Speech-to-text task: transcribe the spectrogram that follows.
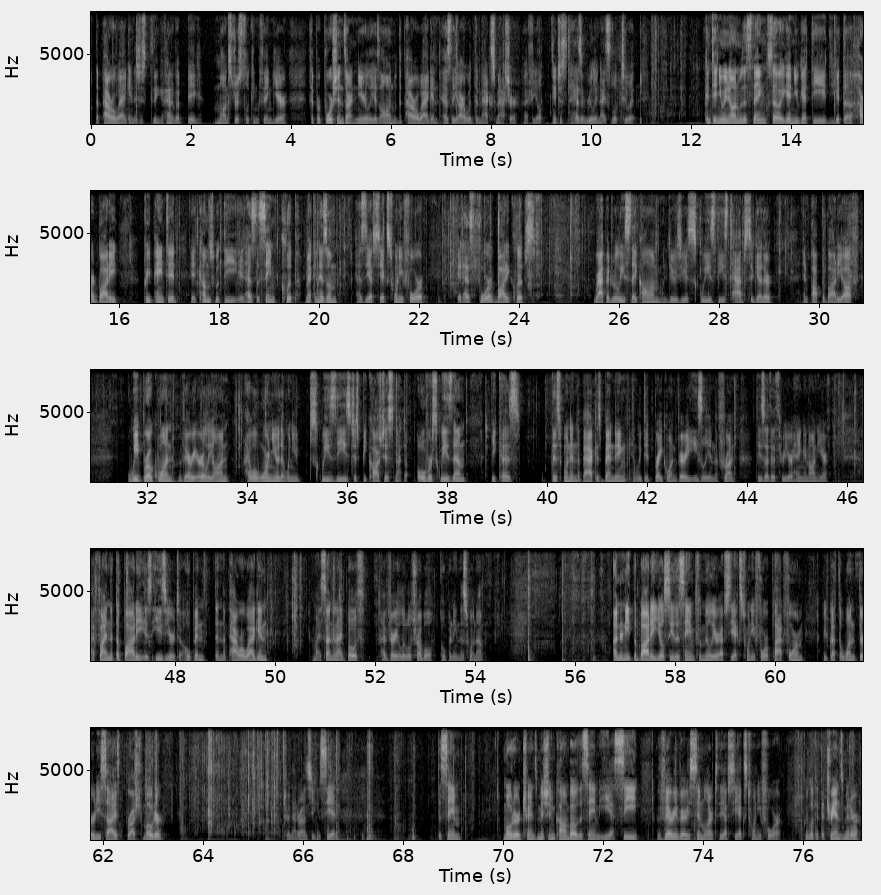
The Power Wagon is just kind of a big, monstrous looking thing here. The proportions aren't nearly as on with the Power Wagon as they are with the Max Smasher, I feel. It just has a really nice look to it. Continuing on with this thing, so again you get the you get the hard body, pre-painted. It comes with the, it has the same clip mechanism as the FCX24. It has four body clips, rapid release they call them. What you do is you just squeeze these tabs together and pop the body off. We broke one very early on. I will warn you that when you squeeze these, just be cautious not to over squeeze them because this one in the back is bending and we did break one very easily in the front. These other three are hanging on here. I find that the body is easier to open than the Power Wagon. My son and I both have very little trouble opening this one up. Underneath the body, you'll see the same familiar FCX24 platform. We've got the 130 sized brushed motor. Turn that around so you can see it. The same motor transmission combo, the same ESC, very, very similar to the FCX24 If we look at the transmitter,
